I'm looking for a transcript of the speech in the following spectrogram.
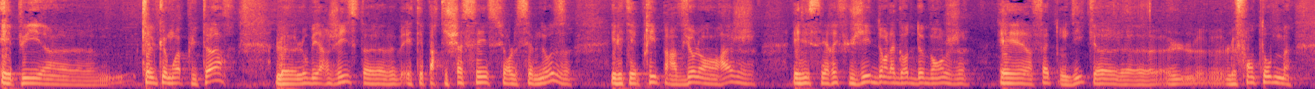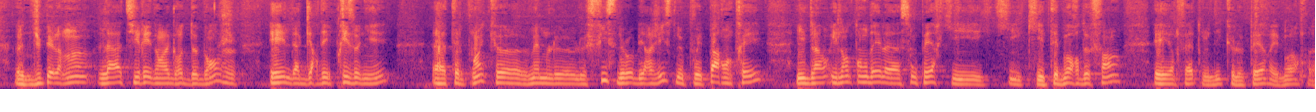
Et puis, euh, quelques mois plus tard, l'aubergiste euh, était parti chasser sur le Semnoz. Il était pris par un violent orage et il s'est réfugié dans la grotte de Bange. Et en fait, on dit que le, le fantôme du pèlerin l'a attiré dans la grotte de Bange et l'a gardé prisonnier à tel point que même le, fils de l'aubergiste ne pouvait pas rentrer. Il, entendait son père qui, qui, était mort de faim, et en fait, on dit que le père est mort euh,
